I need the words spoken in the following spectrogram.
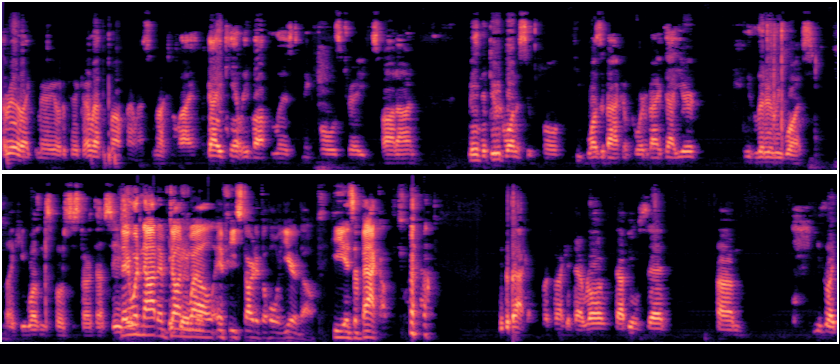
I really like the Mariota pick. I left him off my list. I'm not gonna lie. The guy you can't leave off the list. Nick Foles trade spot on. I mean, the dude won a Super Bowl. He was a backup quarterback that year. He literally was. Like he wasn't supposed to start that season. They would not have done well if he started the whole year, though. He is a backup. He's a backup. Let's not get that wrong. That being said, um, he's like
